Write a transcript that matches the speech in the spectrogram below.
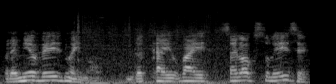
Agora é minha vez, meu irmão. Ainda caiu. Vai, sai logo do laser.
